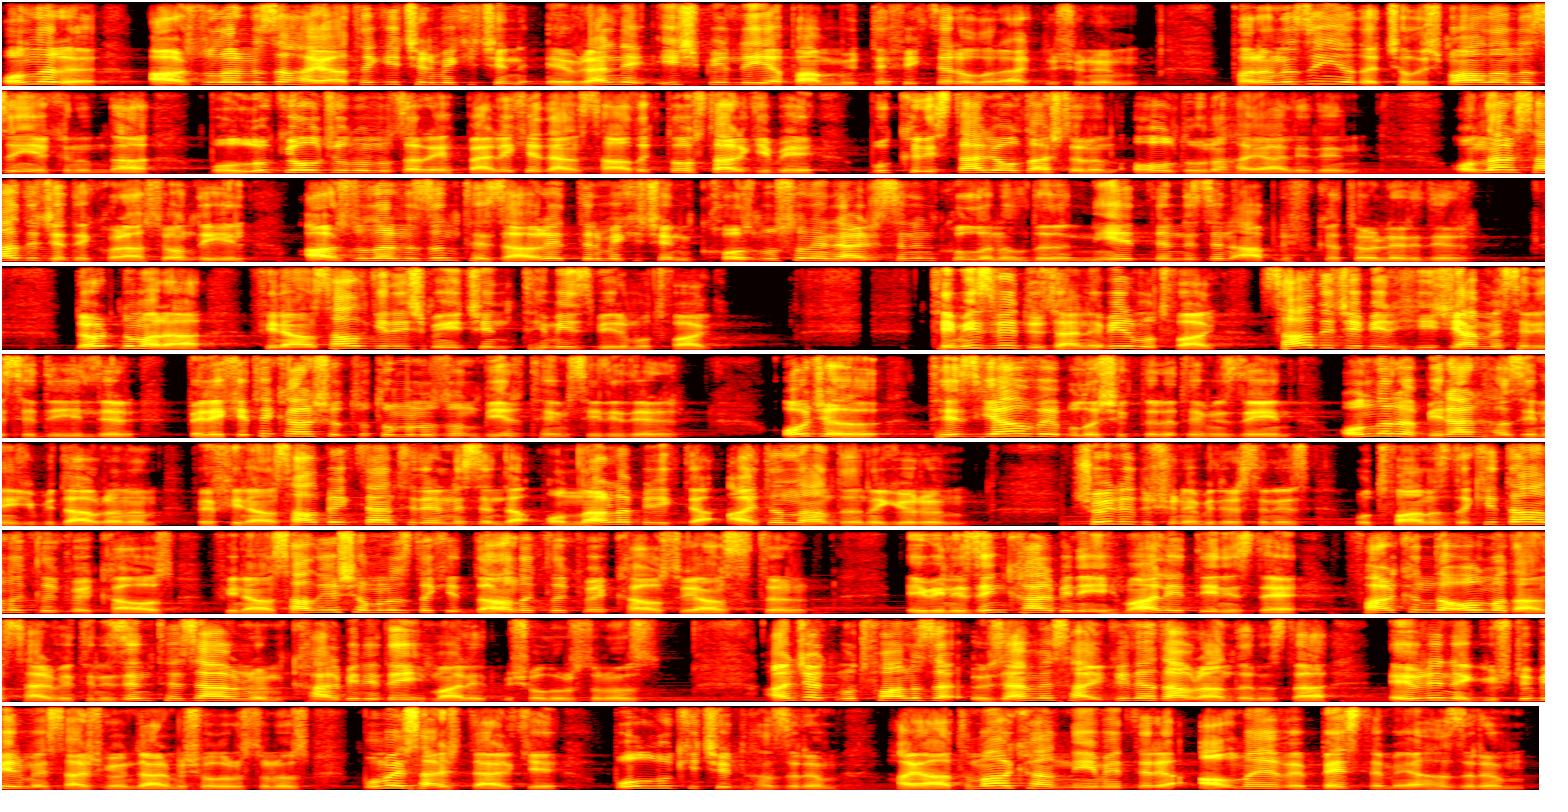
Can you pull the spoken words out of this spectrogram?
Onları arzularınızı hayata geçirmek için evrenle işbirliği yapan müttefikler olarak düşünün. Paranızın ya da çalışma alanınızın yakınında bolluk yolculuğunuza rehberlik eden sadık dostlar gibi bu kristal yoldaşların olduğunu hayal edin. Onlar sadece dekorasyon değil, arzularınızın tezahür ettirmek için kozmosun enerjisinin kullanıldığı niyetlerinizin amplifikatörleridir. 4 numara, finansal gelişme için temiz bir mutfak. Temiz ve düzenli bir mutfak sadece bir hijyen meselesi değildir, berekete karşı tutumunuzun bir temsilidir. Ocağı, tezgahı ve bulaşıkları temizleyin, onlara birer hazine gibi davranın ve finansal beklentilerinizin de onlarla birlikte aydınlandığını görün. Şöyle düşünebilirsiniz, mutfağınızdaki dağınıklık ve kaos, finansal yaşamınızdaki dağınıklık ve kaosu yansıtır. Evinizin kalbini ihmal ettiğinizde farkında olmadan servetinizin tezahürünün kalbini de ihmal etmiş olursunuz. Ancak mutfağınıza özen ve saygıyla davrandığınızda evrene güçlü bir mesaj göndermiş olursunuz. Bu mesaj der ki, bolluk için hazırım, hayatıma akan nimetleri almaya ve beslemeye hazırım.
